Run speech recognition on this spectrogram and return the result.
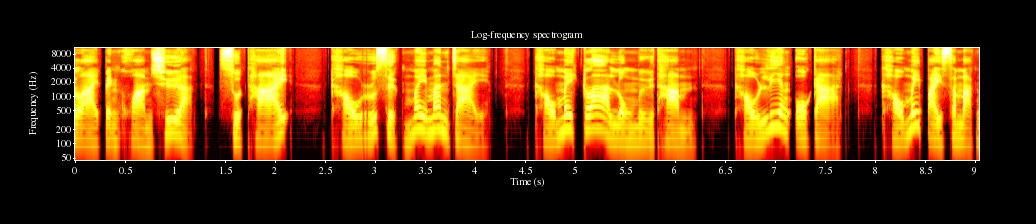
กลายเป็นความเชื่อ สุดท้าย เขารู้สึกไม่มั่นใจ เขาไม่กล้าลงมือทำ เขาเลี่ยงโอกาส เขาไม่ไปสมัคร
